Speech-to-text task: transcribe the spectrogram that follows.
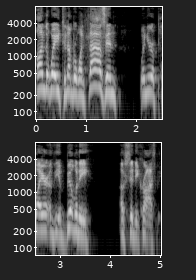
on the way to number 1,000 when you're a player of the ability of Sidney Crosby.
